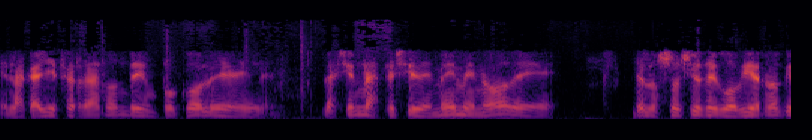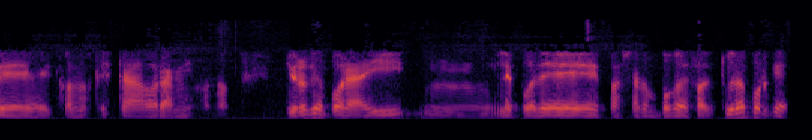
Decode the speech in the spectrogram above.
en la calle Ferraz donde un poco le, hacían una especie de meme, ¿no? De, de los socios de gobierno que con los que está ahora mismo, ¿no? Yo creo que por ahí mm, le puede pasar un poco de factura porque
